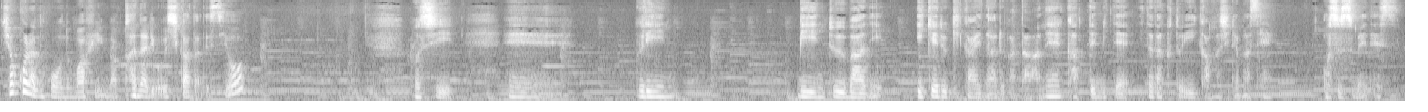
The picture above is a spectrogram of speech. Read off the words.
ショコラの方のマフィンはかなり美味しかったですよ。もしえー、グリーンビーントゥーバーに行ける機会のある方はね買ってみていただくといいかもしれません。おすすめです。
